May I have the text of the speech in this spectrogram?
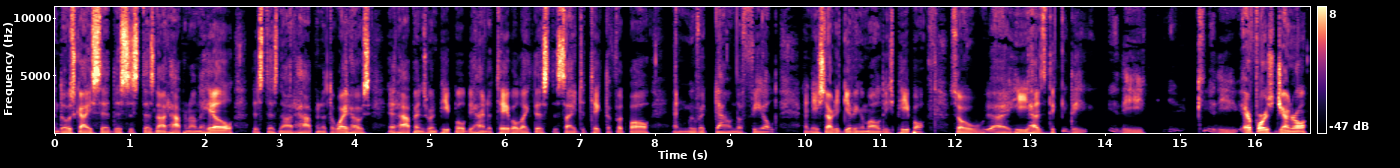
And those guys said, This is, does not happen on the Hill. This does not happen at the White House. It happens when people behind a table like this decide to take the football and move it down the field. And they started giving him all these people. So uh, he has the, the, the, the Air Force general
